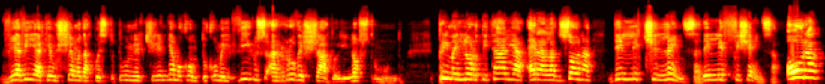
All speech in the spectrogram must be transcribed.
Via via che usciamo da questo tunnel ci rendiamo conto come il virus ha rovesciato il nostro mondo. Prima il nord Italia era la zona dell'eccellenza, dell'efficienza, ora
